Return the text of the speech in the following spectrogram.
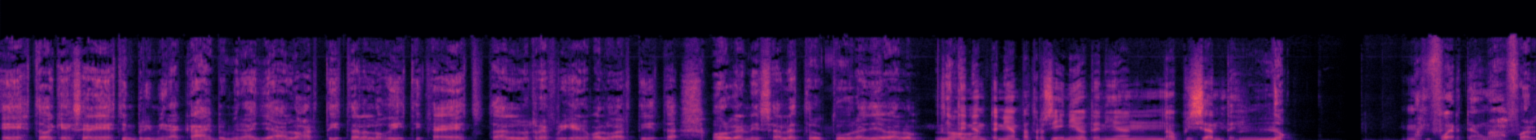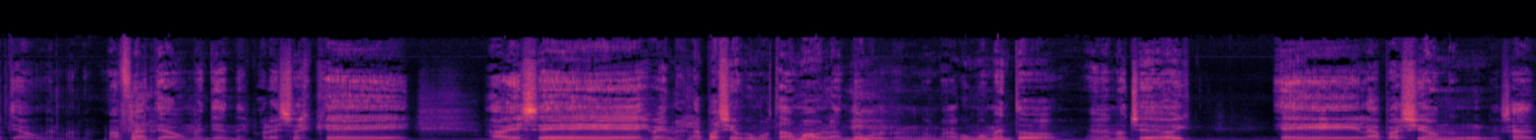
esto hay que hacer esto, imprimir acá, imprimir allá, los artistas, la logística, esto, tal, el refrigerio para los artistas, organizar la estructura, llevarlo. ¿Y No, tenían, tenían patrocinio, tenían auspiciantes? no, Más fuerte aún. más fuerte aún, hermano, más Claro. fuerte aún, ¿me entiendes? Por eso es que a veces, bueno, es la pasión, como estábamos hablando en- en algún momento en la noche de hoy. eh, la pasión, o sea,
